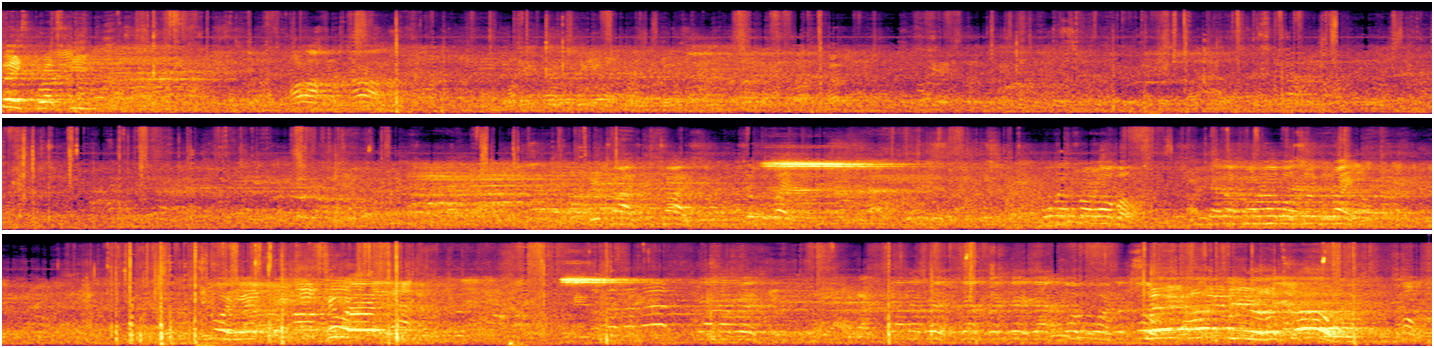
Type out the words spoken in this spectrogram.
space, Brusky. Good ties, good ties. Circle right. Pull that far elbow. Pull that far elbow, circle right. Two more here. Two more. Down that wrist. Down that wrist. Yes, right there. Yes, go for it. Let's go. Stay on in here. Let's go. Come on, my knee. That's it. Let's do that. Let's go. Here. Yeah, head, head of me on that. Let's go.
